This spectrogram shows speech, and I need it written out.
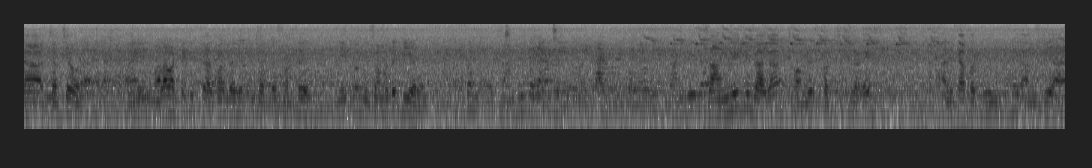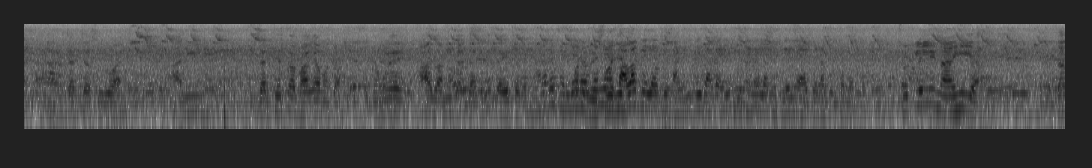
त्या चर्चेवर आहे. आणि मला वाटतं की चार पाच जागेची चर्चा संपेल. आणि एक दोन दिवसामध्ये क्लिअर होईल. सांगलीची जागा काँग्रेस पक्ष लढेल आणि त्या पद्धतीने आमची चर्चा सुरू आहे. आणि चर्चेचा भागामध्ये आहे. त्याच्यामुळे आज आम्ही त्या जागेला जाहीर करत दावा केला की सांगलीची जागा ही शिवसेनेला सुटलेली आहे कोल्हापूरच्या सुटलेली नाही आहे. मुद्दा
